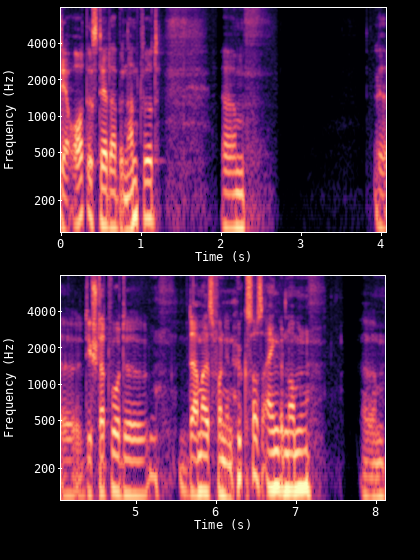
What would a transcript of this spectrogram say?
der Ort ist, der da benannt wird. Ähm, äh, die Stadt wurde damals von den Hyksos eingenommen. Ähm,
